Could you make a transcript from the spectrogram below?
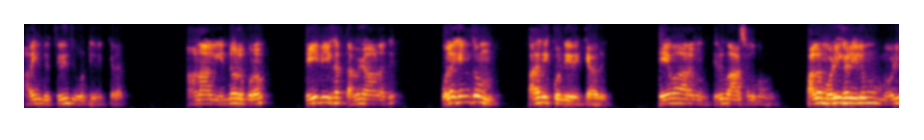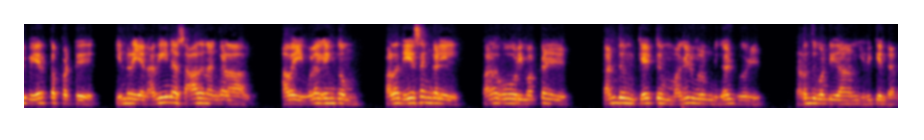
அலைந்து திரிந்து கொண்டிருக்கிறது. ஆனால் இன்னொரு புறம் தெய்வீக தமிழானது உலகெங்கும் பரவிக் கொண்டிருக்கிறது. தேவாரமும் திருவாசகமும் பல மொழிகளிலும் மொழிபெயர்க்கப்பட்டு இன்றைய நவீன சாதனங்களால் அவை உலகெங்கும் பல தேசங்களில் பல கோடி மக்கள் கண்டும் கேட்டும் மகிழ்வுறும் நிகழ்வுகள் நடந்து கொண்டுதான் இருக்கின்றன.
